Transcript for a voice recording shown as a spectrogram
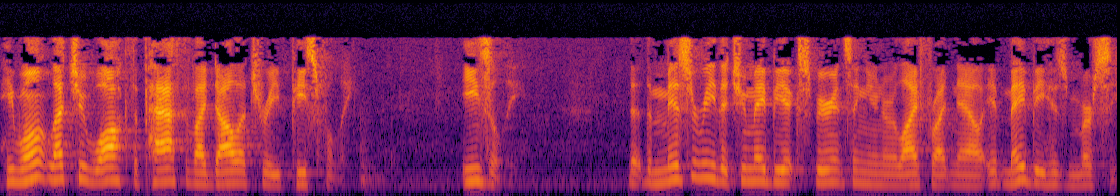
He won't let you walk the path of idolatry peacefully, easily. The, the misery that you may be experiencing in your life right now, it may be His mercy.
